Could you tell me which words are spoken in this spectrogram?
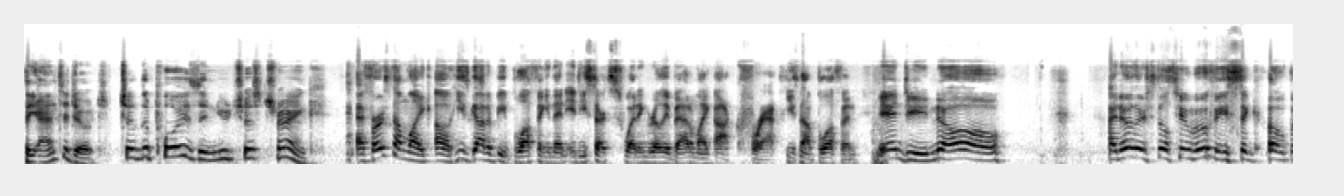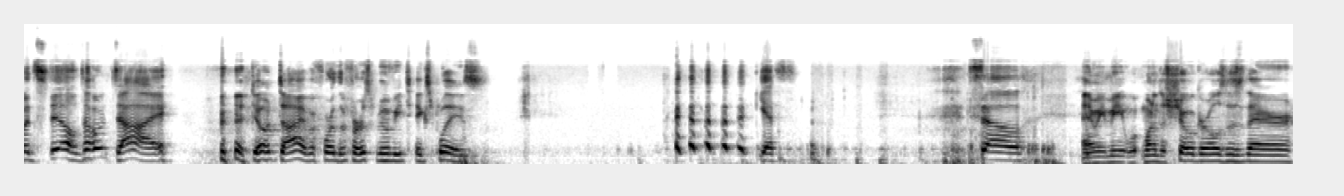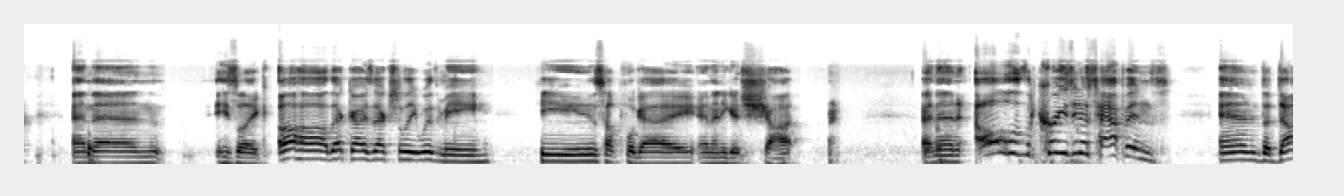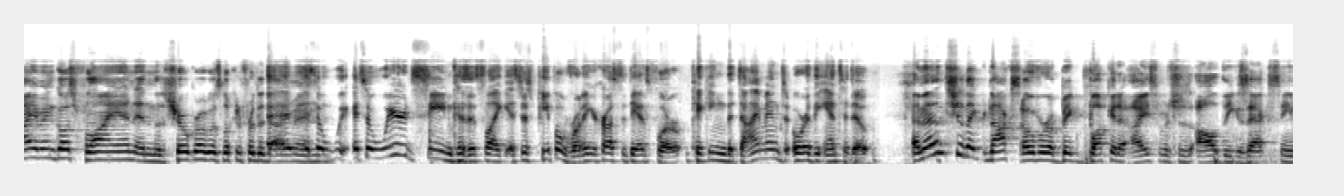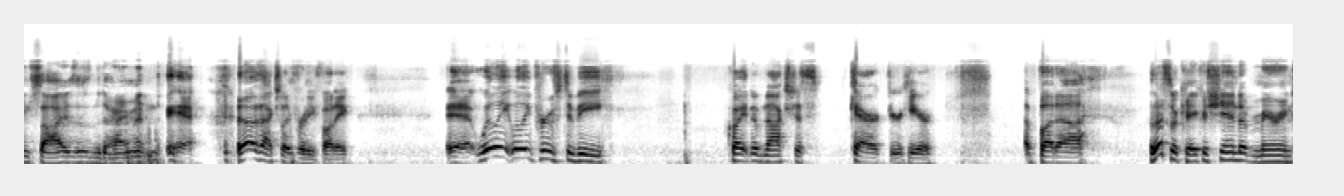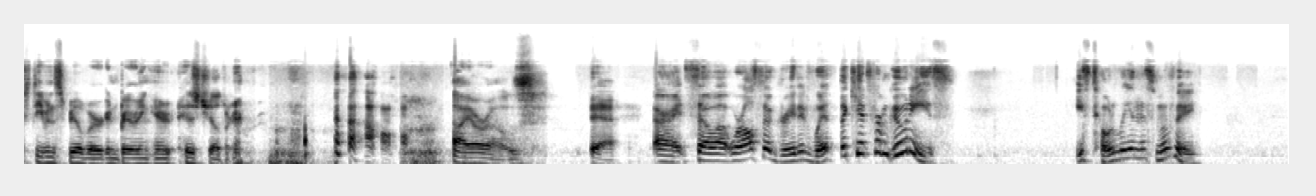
The antidote to the poison you just drank. At first, I'm like, "Oh, he's got to be bluffing," and then Indy starts sweating really bad. I'm like, "Ah, crap, he's not bluffing." Indy, no. I know there's still two movies to go, but still, don't die. Don't die before the first movie takes place. Yes. So, And we meet one of the showgirls is there, and then he's like, "Uh huh, that guy's actually with me. He's a helpful guy." And then he gets shot, and then all of the craziness happens, and the diamond goes flying, and the showgirl goes looking for the diamond. it's a it's a weird scene because it's like it's just people running across the dance floor, kicking the diamond or the antidote. And then she like knocks over a big bucket of ice, which is all the exact same size as the diamond. Yeah, that was actually pretty funny. Yeah, Willie Willie proves to be quite an obnoxious character here, but uh, that's okay because she ended up marrying Steven Spielberg and burying her, his children. IRLs. yeah, All right, so uh, we're also greeted with the kid from Goonies. He's totally in this movie,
